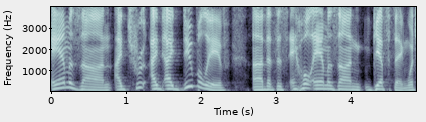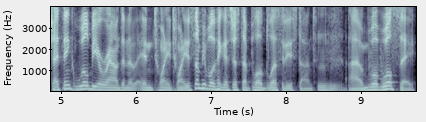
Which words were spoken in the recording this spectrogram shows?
Amazon, I true, I, I do believe uh, that this whole Amazon gift thing, which I think will be around in in 2020. Some people think it's just a publicity stunt. Uh, we'll, we'll see.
